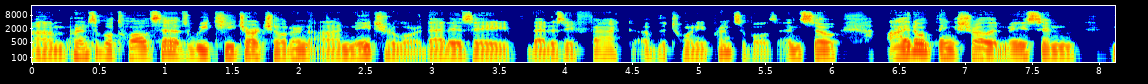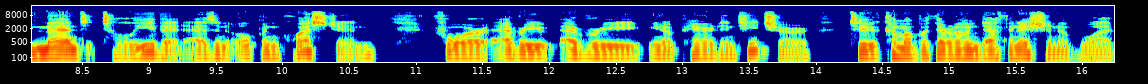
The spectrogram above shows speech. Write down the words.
Um, principle 12 says we teach our children on nature lore that is a that is a fact of the 20 principles. And so i don't think charlotte mason meant to leave it as an open question for every every you know parent and teacher to come up with their own definition of what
